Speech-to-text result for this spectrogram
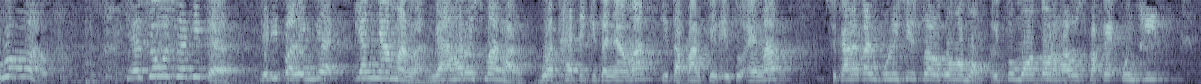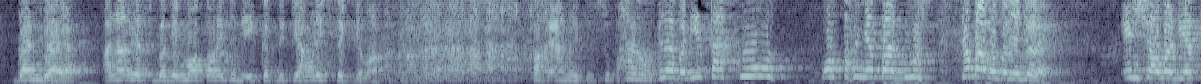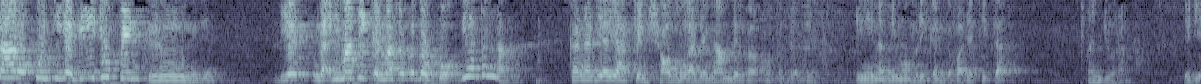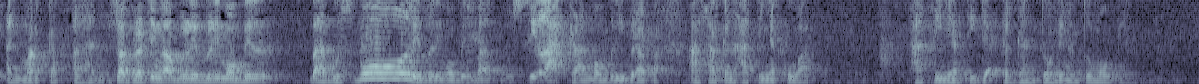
Wah, ya susah kita. Jadi paling enggak yang nyaman lah, nggak harus mahal. Buat hati kita nyaman, kita parkir itu enak. Sekarang kan polisi selalu ngomong, itu motor harus pakai kunci Ganda ya. Anda lihat sebagian motor itu diikat di tiang listrik jemaah. Pakai anu itu. Subhanallah. Kenapa dia takut? Motornya bagus. Coba motornya jelek. Insya Allah dia taruh kuncinya dihidupin. Gitu. Dia nggak dimatikan masuk ke toko. Dia tenang. Karena dia yakin insya Allah nggak ada yang ngambil kalau motor jelek. Ini Nabi memberikan kepada kita anjuran. Jadi al-markab al-han. Ustaz berarti nggak boleh beli mobil Bagus, boleh beli mobil bagus. Silahkan mau beli berapa. Asalkan hatinya kuat. Hatinya tidak tergantung dengan tuh mobil.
